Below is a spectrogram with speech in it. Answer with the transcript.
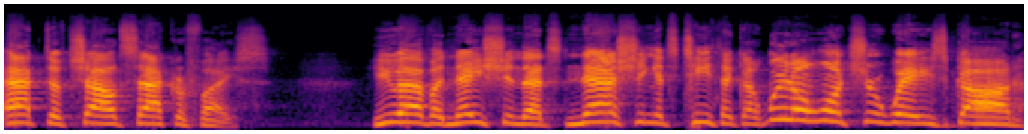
act of child sacrifice. You have a nation that's gnashing its teeth at God. We don't want your ways, God.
